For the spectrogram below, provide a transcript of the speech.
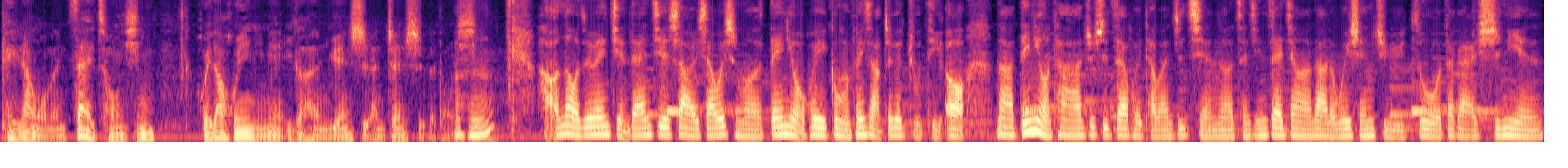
可以让我们再重新。回到婚姻里面，一个很原始、很真实的东西。嗯。好，那我这边简单介绍一下为什么 Daniel 会跟我们分享这个主题哦。那 Daniel 他就是在回台湾之前呢，曾经在加拿大的卫生局做大概十年，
